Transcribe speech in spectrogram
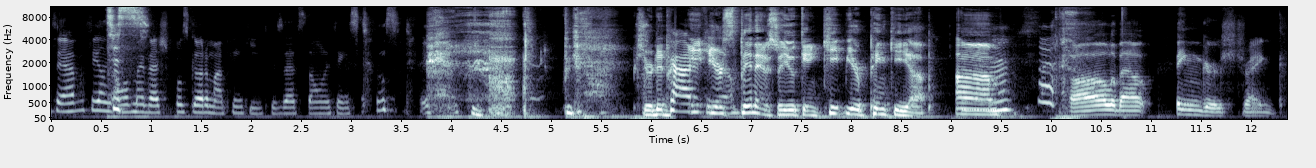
See, I have a feeling all of my vegetables go to my pinky because that's the only thing still standing. Sure to Proud of eat your spinach so you can keep your pinky up. Um, all about finger strength.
